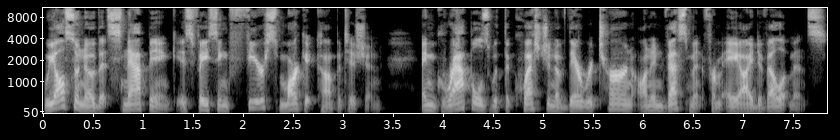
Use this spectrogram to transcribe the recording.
We also know that Snap Inc. is facing fierce market competition and grapples with the question of their return on investment from AI developments.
